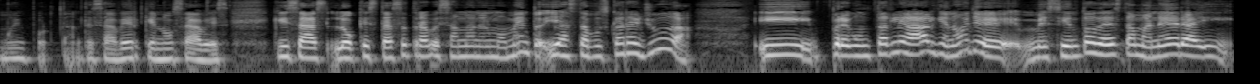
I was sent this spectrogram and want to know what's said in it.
muy importante saber que no sabes quizás lo que estás atravesando en el momento y hasta buscar ayuda y preguntarle a alguien, oye, me siento de esta manera y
